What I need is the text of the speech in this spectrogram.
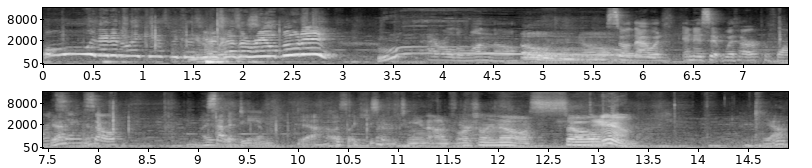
Oh, and they didn't like his because You yours has a real booty. I rolled a one though. Oh no! So that would, and is it with our performance Yeah, thing? yeah. So 17. Yeah, I was like, he- seventeen. Unfortunately, no. So Damn. Yeah.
